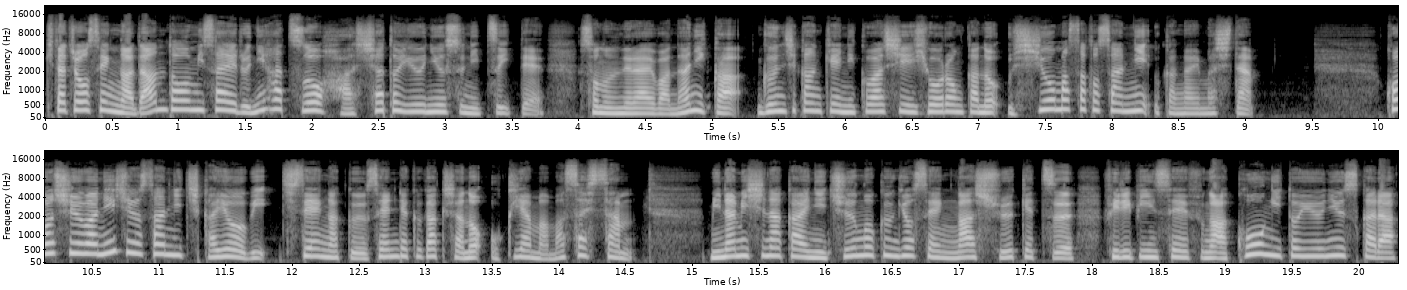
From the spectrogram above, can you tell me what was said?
北朝鮮が弾道ミサイル2発を発射というニュースについて、その狙いは何か、軍事関係に詳しい評論家の牛尾正人さんに伺いました。今週は23日火曜日、地政学戦略学者の奥山正史さん。南シナ海に中国漁船が集結、フィリピン政府が抗議というニュースから、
